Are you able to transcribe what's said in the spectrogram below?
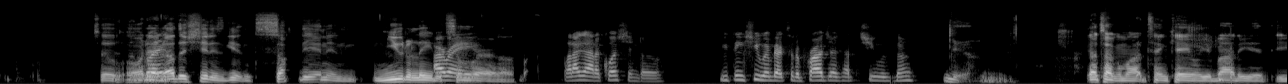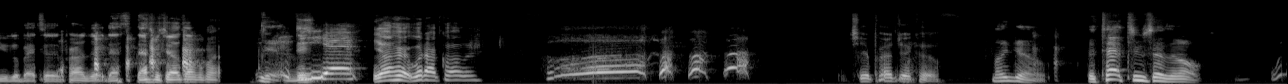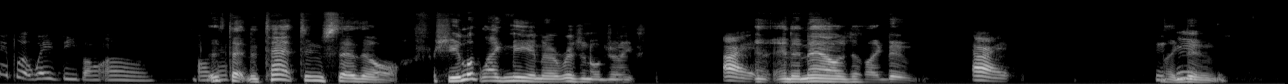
so all that other shit is getting sucked in and mutilated All right. somewhere else. but I got a question though. You think she went back to the project after she was done? Yeah. Y'all talking about 10k on your body and you go back to the project. That's that's what y'all talking about. Yeah. Did- yes. y'all heard what I call her? She a project hoe. Like yo. The tattoo says it all. when they put waist deep on um on This that- ta- the tattoo says it all. She looked like me in the original drinks. all right, And, and then now it's just like, dude, all right. like, dude.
